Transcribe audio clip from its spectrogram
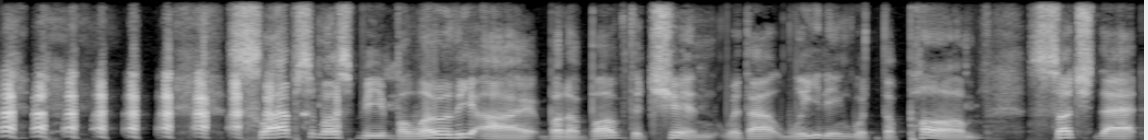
Slaps must be below the eye but above the chin without leading with the palm, such that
